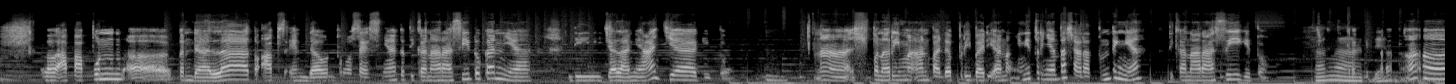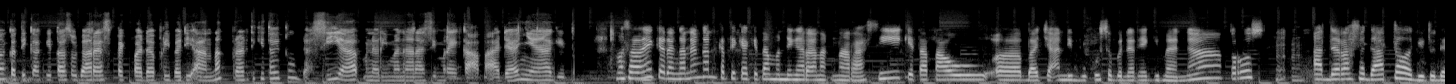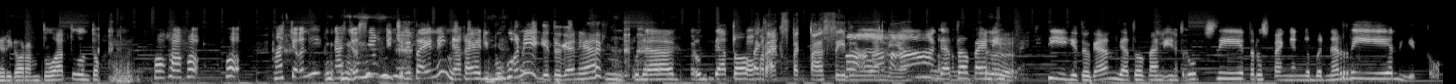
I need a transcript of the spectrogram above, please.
eh, apa pun eh, kendala atau ups and down prosesnya ketika narasi itu kan ya dijalani aja gitu. Hmm. Nah, penerimaan pada pribadi anak ini ternyata syarat penting ya ketika narasi gitu. banget ya Heeh, ketika kita sudah respect pada pribadi anak, berarti kita itu udah siap menerima narasi mereka apa adanya gitu. masalahnya kadang-kadang kan ketika kita mendengar anak narasi kita tahu eh, bacaan di buku sebenarnya gimana terus Mm-mm. ada rasa gatel gitu dari orang tua tuh untuk kok kok kok, kok ngaco nih ngaco sih yang diceritain nih nggak kayak di buku nih gitu kan ya. Udah gatel Over ekspektasi duluan ya. gatel pengen interupsi gitu kan. Gatel pengen interupsi terus pengen ngebenerin gitu.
